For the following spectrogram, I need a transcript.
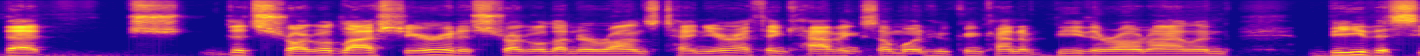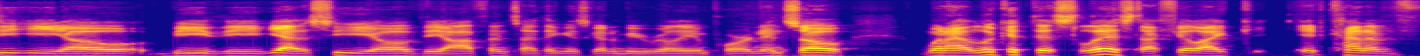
that that struggled last year and has struggled under Ron's tenure. I think having someone who can kind of be their own island, be the CEO, be the yeah the CEO of the offense, I think is going to be really important. And so when I look at this list, I feel like it kind of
